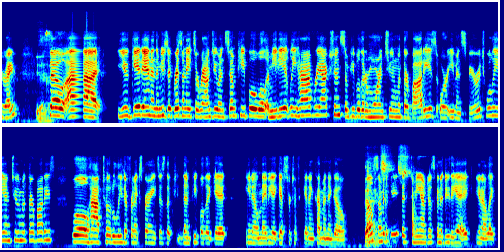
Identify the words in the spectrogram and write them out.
right? Yeah. So uh, you get in and the music resonates around you, and some people will immediately have reactions. Some people that are more in tune with their bodies or even spiritually in tune with their bodies will have totally different experiences that, than people that get, you know, maybe a gift certificate and come in and go, that well, somebody sense. gave this to me. I'm just going to do the egg, you know, like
